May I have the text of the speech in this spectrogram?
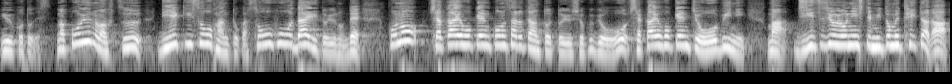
いうことです。まあ、こういうのは普通、利益相反とか双方代理というので、この社会保険コンサルタントという職業を社会保険庁 OB に、まあ、事実上容認して認めていたら、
